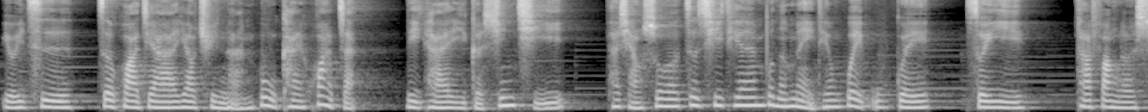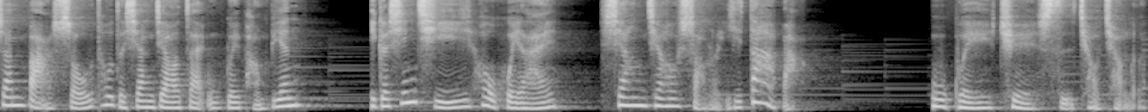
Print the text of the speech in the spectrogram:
有一次，这画家要去南部开画展，离开一个星期。他想说，这七天不能每天喂乌龟，所以他放了三把熟透的香蕉在乌龟旁边。一个星期后回来，香蕉少了一大把，乌龟却死翘翘了。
